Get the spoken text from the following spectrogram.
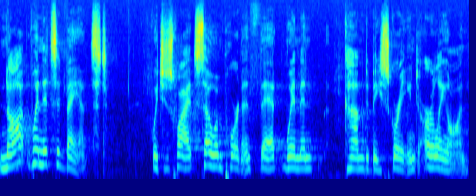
not when it's advanced, which is why it's so important that women come to be screened early on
